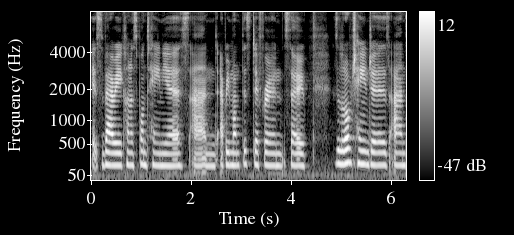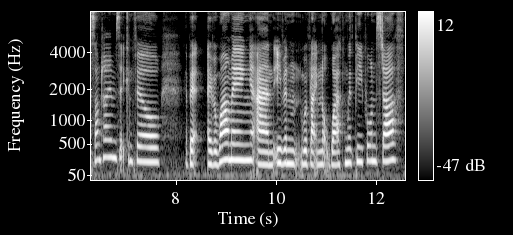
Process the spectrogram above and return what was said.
it's very kind of spontaneous, and every month is different. So, there's a lot of changes, and sometimes it can feel a bit overwhelming. And even with like not working with people and stuff,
